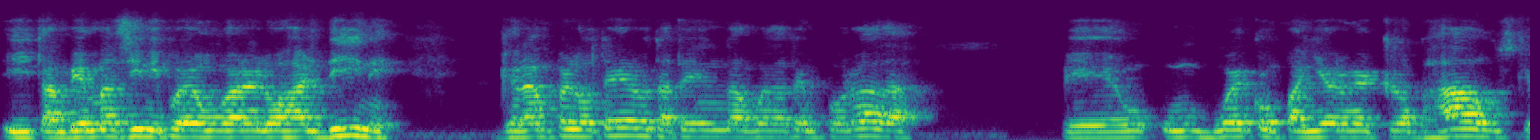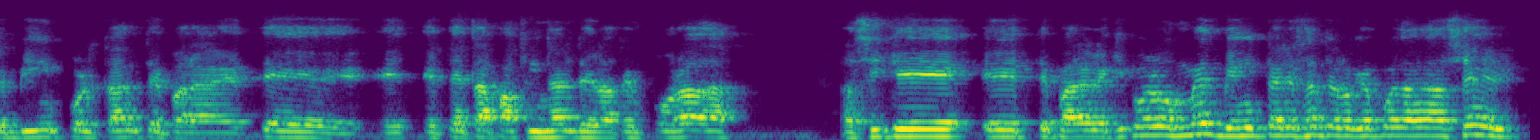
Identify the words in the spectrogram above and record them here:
Y también Mancini puede jugar en los jardines. Gran pelotero, está teniendo una buena temporada. Eh, un, buen compañero en el clubhouse, que es bien importante para este, esta etapa final de la temporada. Así que este, para el equipo de los Mets, bien interesante lo que puedan hacer.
